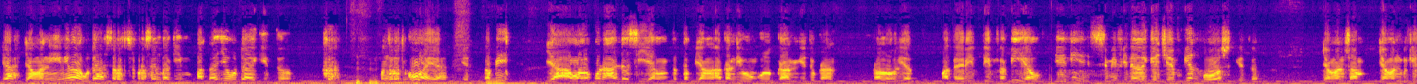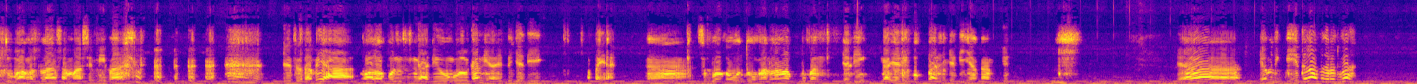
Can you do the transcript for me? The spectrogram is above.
ya jangan inilah udah 100% bagi empat aja udah gitu. Menurut gua ya. Gitu. Tapi ya walaupun ada sih yang tetap yang akan diunggulkan gitu kan. Kalau lihat materi tim, tapi ya ini semifinal Liga Champion bos gitu. Jangan sam jangan begitu banget lah sama AC Milan. gitu tapi ya walaupun nggak diunggulkan ya itu jadi apa ya eh, sebuah keuntungan lah bukan jadi nggak jadi beban jadinya kan gitu. ya ya mending gitu lah menurut gua.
